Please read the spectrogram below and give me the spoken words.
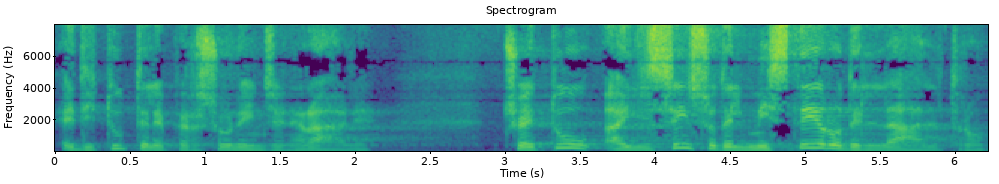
e di tutte le persone in generale. Cioè tu hai il senso del mistero dell'altro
